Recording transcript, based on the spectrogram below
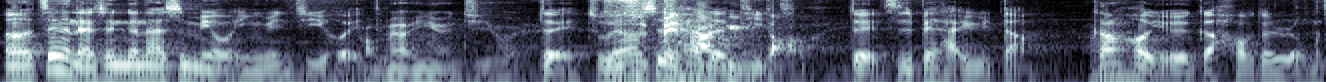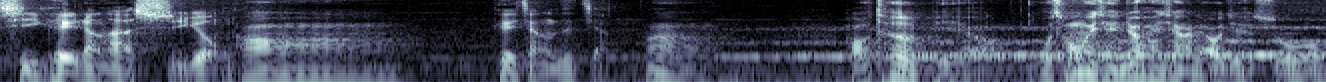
呃，这个男生跟他是没有姻缘机会的哦，没有姻缘机会。对，主要是他他的体质对，只是被他遇到，刚好有一个好的容器可以让他使用，哦，可以这样子讲。嗯，好特别哦！我从以前就很想了解说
